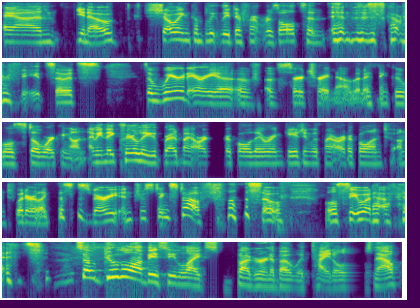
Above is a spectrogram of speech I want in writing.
and you know showing completely different results in, in the discover feed. So it's it's a weird area of, of search right now that i think google's still working on. I mean they clearly read my article they were engaging with my article on, on twitter like this is very interesting stuff. So we'll see what happens. So google obviously likes buggering about with titles now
